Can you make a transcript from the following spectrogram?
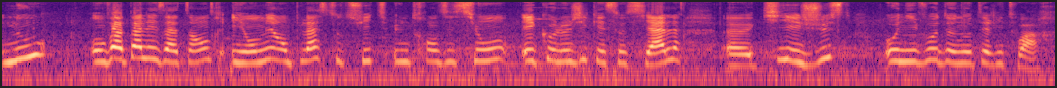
nous, on ne va pas les attendre et on met en place tout de suite une transition écologique et sociale euh, qui est juste au niveau de nos territoires.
